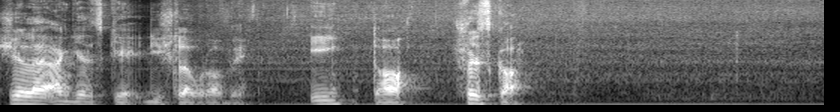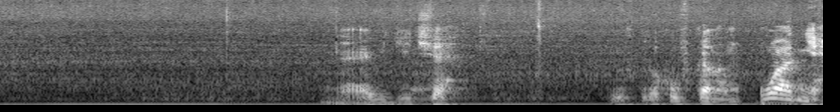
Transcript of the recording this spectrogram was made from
Ziele angielskie, liść laurowy. I to wszystko. Jak widzicie, już grochówka nam ładnie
